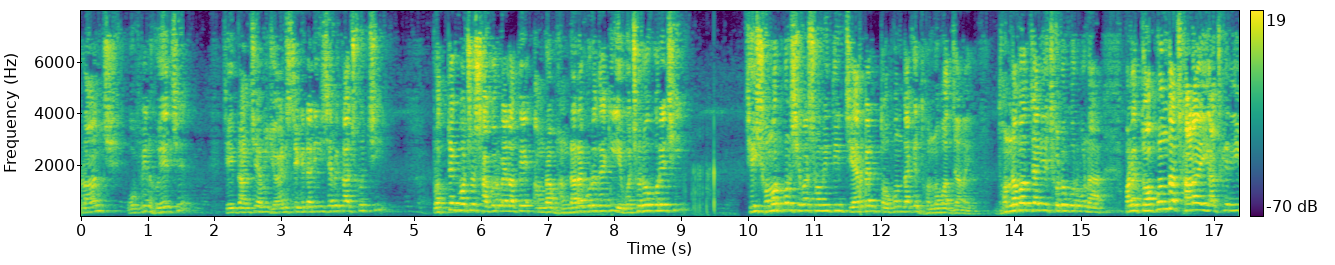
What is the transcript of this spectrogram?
ব্রাঞ্চ ওপেন হয়েছে। সেই ব্রাঞ্চে আমি জয়েন্ট সেক্রেটারি হিসেবে কাজ করছি, প্রত্যেক বছর সাগর মেলাতে আমরা ভান্ডারা করে থাকি, এবছরেও করেছি। সেই সমর্পণ সেবা সমিতির চেয়ারম্যান তপন দাকে ধন্যবাদ জানাই। ধন্যবাদ জানিয়ে ছোট করব না। মানে তপন দা ছাড়াই আজকের এই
